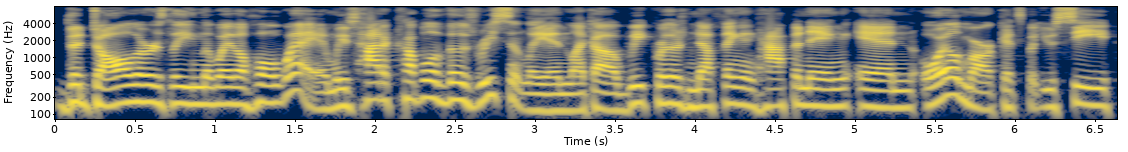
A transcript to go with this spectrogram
the dollar is leading the way the whole way. And we've had a couple of those recently in like a week where there's nothing happening in oil markets, but you see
